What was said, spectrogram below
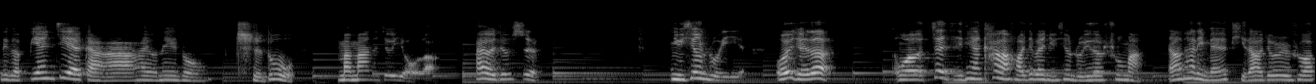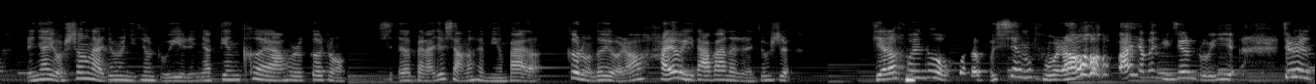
那个边界感啊，还有那种。尺度慢慢的就有了，还有就是女性主义，我就觉得我这几天看了好几本女性主义的书嘛，然后它里面提到，就是说人家有生来就是女性主义，人家丁克呀或者各种呃本来就想的很明白了，各种都有，然后还有一大半的人就是结了婚之后过得不幸福，然后 发现了女性主义，就是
